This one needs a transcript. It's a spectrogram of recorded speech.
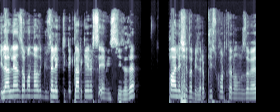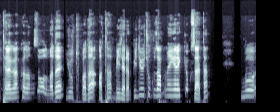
İlerleyen zamanlarda güzel etkinlikler gelirse MVC'de de paylaşabilirim. Discord kanalımızda veya Telegram kanalımızda olmadı YouTube'a da atabilirim. Videoyu çok uzatmaya gerek yok zaten. Bu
